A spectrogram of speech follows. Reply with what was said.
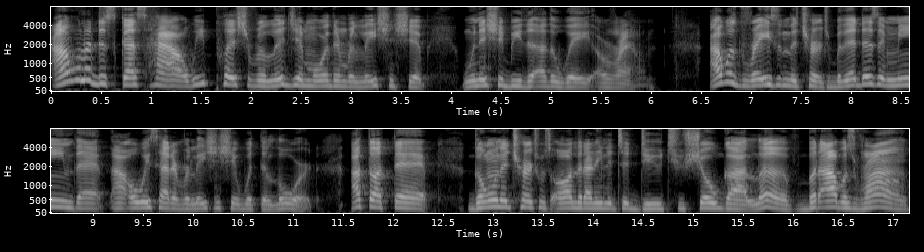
I want to discuss how we push religion more than relationship when it should be the other way around. I was raised in the church, but that doesn't mean that I always had a relationship with the Lord. I thought that going to church was all that I needed to do to show God love, but I was wrong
